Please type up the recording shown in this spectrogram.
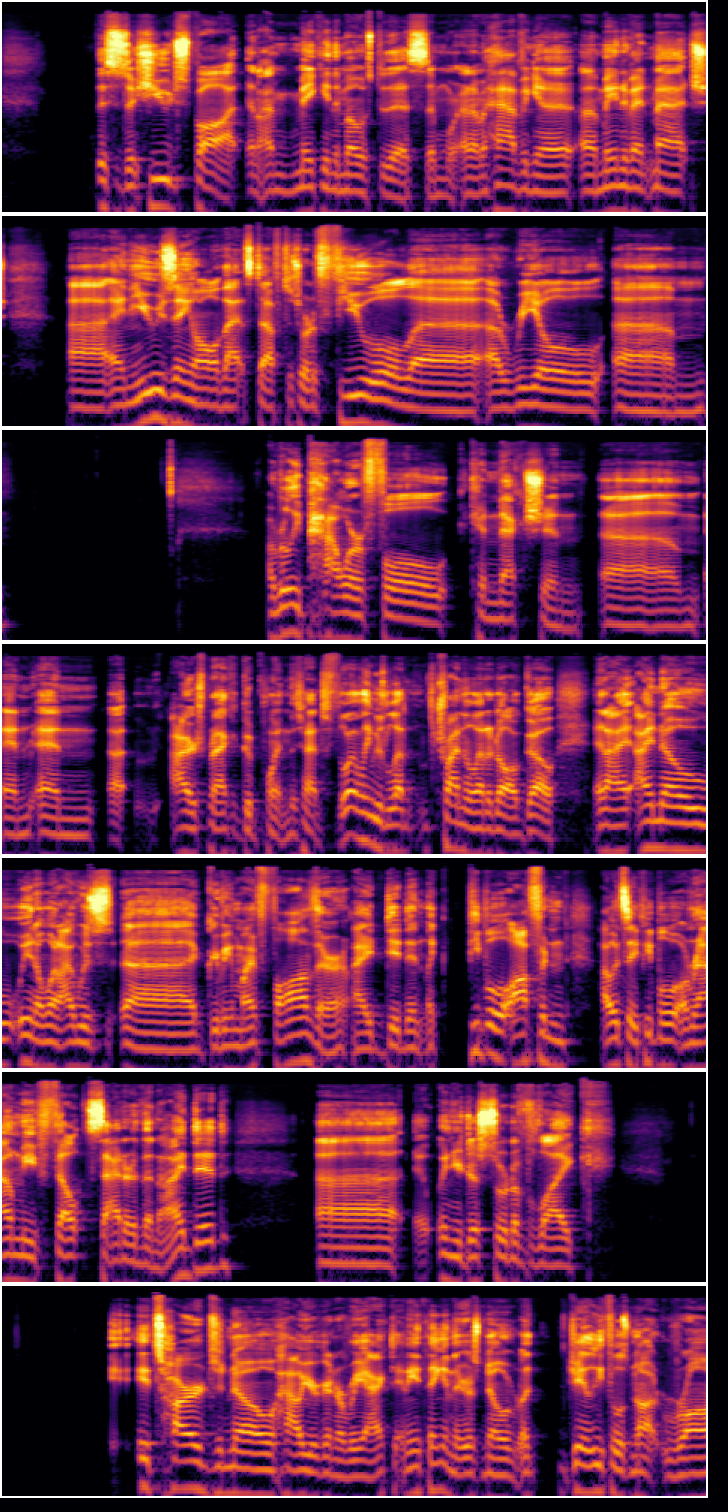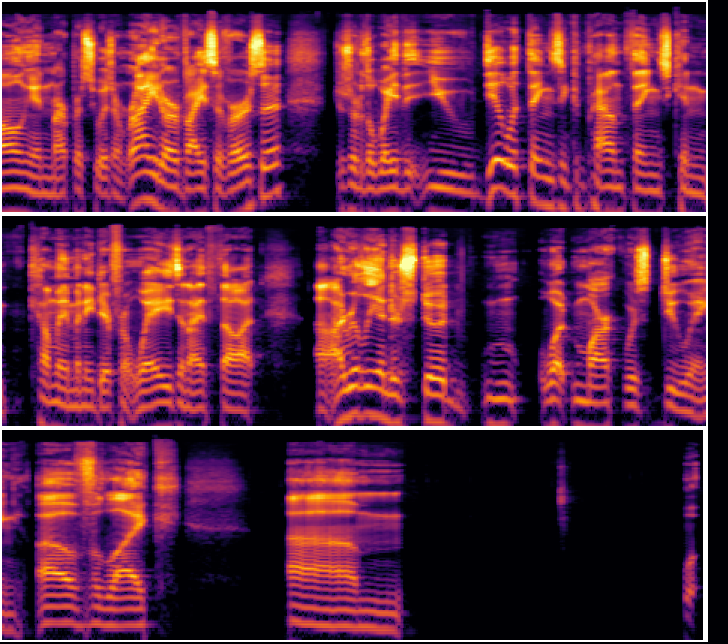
this is a huge spot and I'm making the most of this and, and I'm having a, a main event match uh, and using all that stuff to sort of fuel uh, a real um a really powerful connection um and and uh, Irish Mac a good point in the chat feel like he was let, trying to let it all go and I I know you know when I was uh grieving my father I didn't like people often I would say people around me felt sadder than I did uh when you're just sort of like it's hard to know how you're going to react to anything, and there's no like, Jay Lethal's not wrong and Mark Briscoe isn't right, or vice versa. Just sort of the way that you deal with things and compound things can come in many different ways. And I thought uh, I really understood m- what Mark was doing of like, um,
